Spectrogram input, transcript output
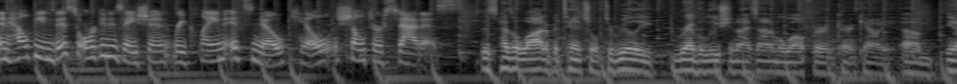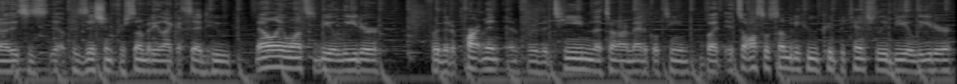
in helping this organization reclaim its no-kill shelter status. This has a lot of potential to really revolutionize animal welfare in Kern County. Um, you know, this is a position for somebody, like I said, who not only wants to be a leader for the department and for the team that's on our medical team, but it's also somebody who could potentially be a leader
